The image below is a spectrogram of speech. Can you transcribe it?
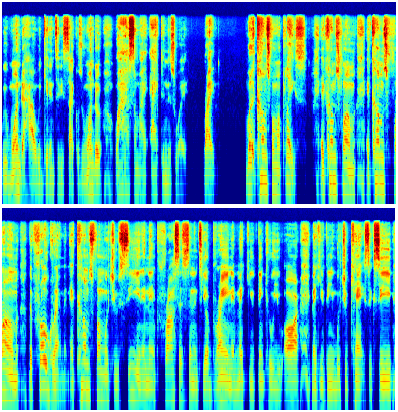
we wonder how we get into these cycles. We wonder why is somebody acting this way, right? Well, it comes from a place. It comes from it comes from the programming. It comes from what you see and then processing into your brain and making you think who you are, making you think what you can't succeed.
